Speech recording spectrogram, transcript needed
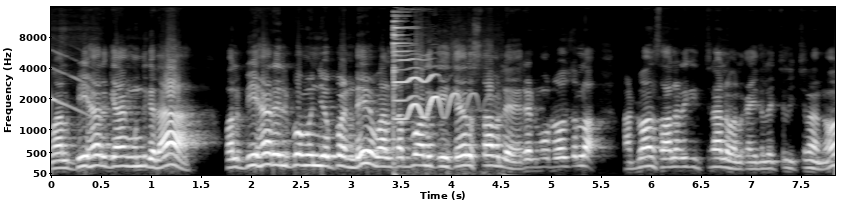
వాళ్ళ బీహార్ గ్యాంగ్ ఉంది కదా వాళ్ళు బీహార్ వెళ్ళిపోమని చెప్పండి. వాళ్ళ డబ్బు వాళ్ళకి చేరుస్తాములే. రెండు మూడు రోజుల్లో అడ్వాన్స్ ఆల్రెడీ ఇచ్చినాను వాళ్ళకి ఐదు లక్షలు ఇచ్చినాను.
